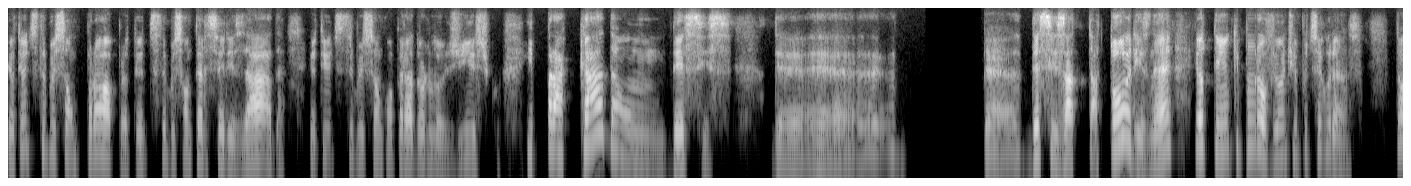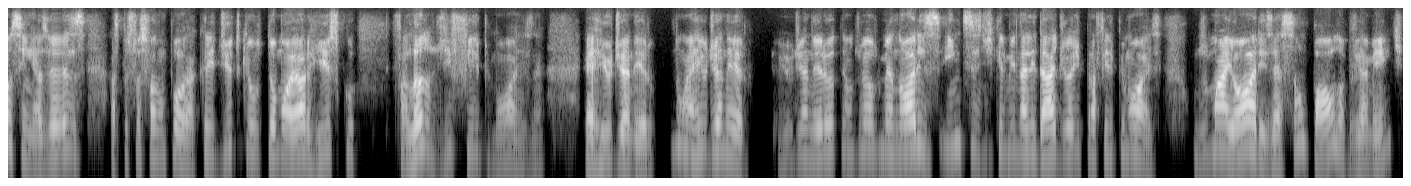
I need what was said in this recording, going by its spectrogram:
Eu tenho distribuição própria, eu tenho distribuição terceirizada, eu tenho distribuição com operador logístico, e para cada um desses de, é, desses atores, né, eu tenho que prover um tipo de segurança. Então, assim, às vezes as pessoas falam, pô, acredito que o teu maior risco, falando de Philip Morris, né, é Rio de Janeiro. Não é Rio de Janeiro. Rio de Janeiro é um dos meus menores índices de criminalidade hoje para Felipe Morris. Um dos maiores é São Paulo, obviamente,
